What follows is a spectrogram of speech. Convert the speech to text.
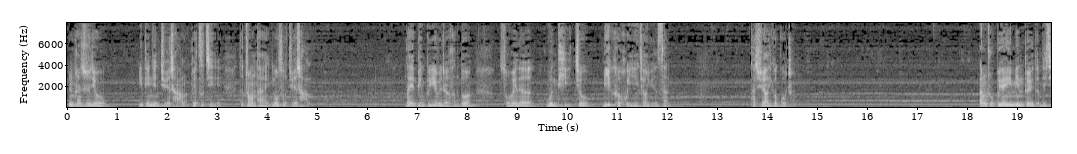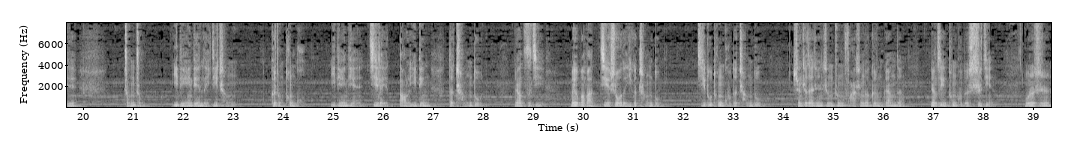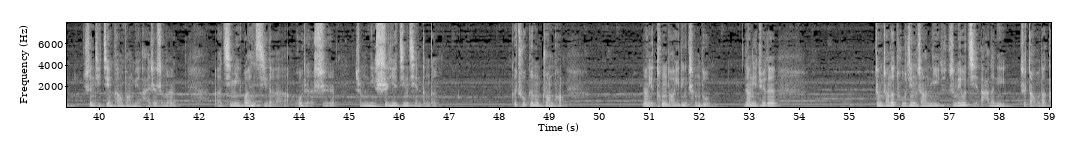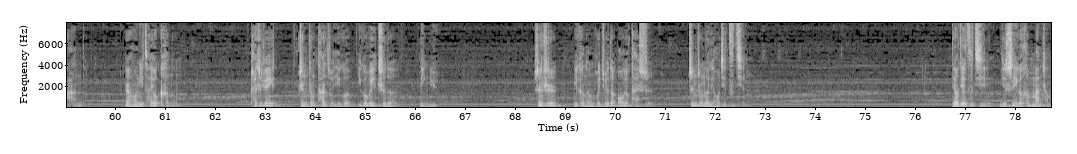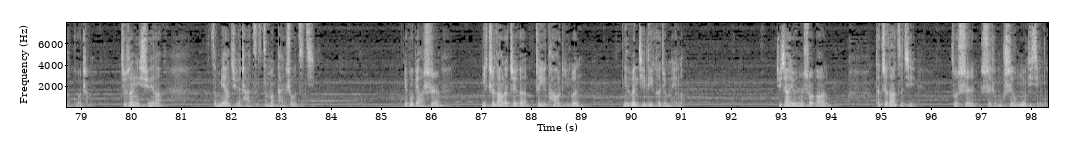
人开始有一点点觉察了，对自己的状态有所觉察了。那也并不意味着很多所谓的问题就立刻会烟消云散，它需要一个过程。当初不愿意面对的那些种种，一点一点累积成各种痛苦，一点一点积累到了一定的程度，让自己没有办法接受的一个程度，极度痛苦的程度，甚至在人生中发生了各种各样的让自己痛苦的事件，无论是身体健康方面，还是什么呃亲密关系的，或者是什么你事业、金钱等等。会出各种状况，让你痛到一定程度，让你觉得正常的途径上你是没有解答的，你是找不到答案的，然后你才有可能开始愿意真正探索一个一个未知的领域，甚至你可能会觉得哦，要开始真正的了解自己了。了解自己也是一个很漫长的过程，就算你学了怎么样觉察自己，怎么感受自己，也不表示你知道了这个这一套理论，你的问题立刻就没了。就像有人说哦，他知道自己做事是有是有目的性的，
